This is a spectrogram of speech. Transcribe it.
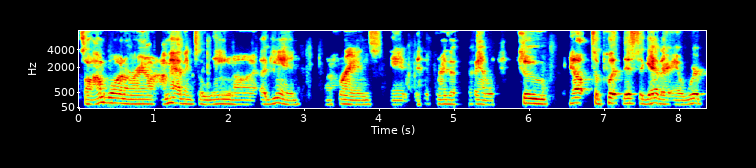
So I'm going around. I'm having to lean on again my friends and friends and family to help to put this together. And we're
